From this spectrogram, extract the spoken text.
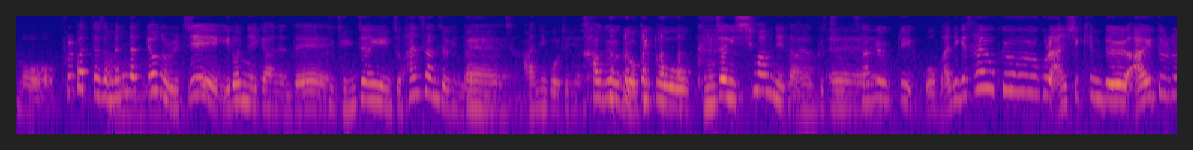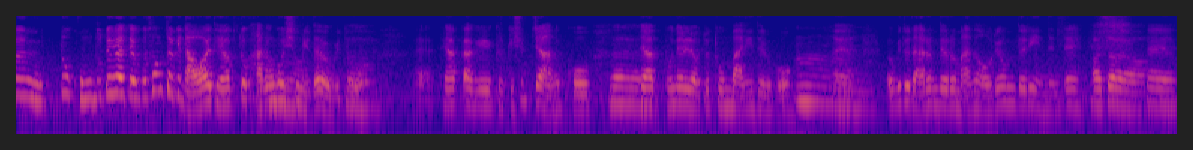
뭐 풀밭에서 어. 맨날 뛰어놀지. 이런 얘기 하는데 그 굉장히 이제 환상적인 네, 얘기인 거죠. 아니거든요. 사교육 여기도 굉장히 심합니다. 네, 그렇죠. 네. 사교육도 있고 만약에 사교육을 안 시킨들 아이들은 또 공부도 해야 되고 성적이 나와야 대학도 가는 그럼요. 곳입니다. 여기도 네. 네, 대학 가기 그렇게 쉽지 않고 네. 대학 보내려도 돈 많이 들고 음, 네. 여기도 나름대로 많은 어려움들이 있는데 맞아요. 네,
